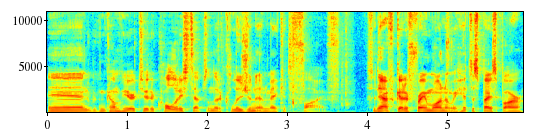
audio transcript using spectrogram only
and we can come here to the quality steps under the collision and make it 5. So now if we go to frame 1 and we hit the spacebar,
